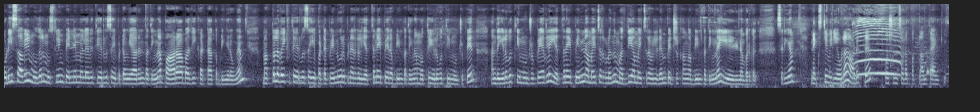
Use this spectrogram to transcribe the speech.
ஒடிசாவில் முதல் முஸ்லீம் பெண் எம்எல்ஏவை தேர்வு செய்யப்பட்டவங்க யாருன்னு பார்த்தீங்கன்னா பாராபதி கட்டாக் அப்படிங்கிறவங்க. மக்களவைக்கு தேர்வு செய்யப்பட்ட பெண் உறுப்பினர்கள் எத்தனை பேர் அப்படின்னு பார்த்தீங்கன்னா மொத்தம் எழுபத்தி மூன்று பேர். அந்த எழுபத்தி மூன்று பேரில் எத்தனை பெண் அமைச்சர்கள் வந்து மத்திய அமைச்சரவையில் இடம்பெற்றிருக்காங்க அப்படின்னு பார்த்தீங்கன்னா ஏழு நபர்கள். சரியா? நெக்ஸ்ட் வீடியோவில் அடுத்த கொஷின்ஸோட பார்க்கலாம் தேங்க்யூ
